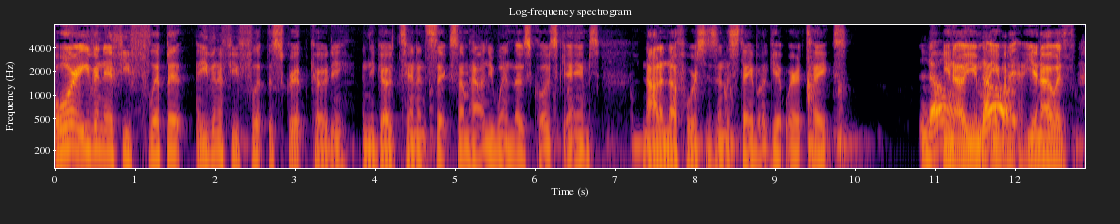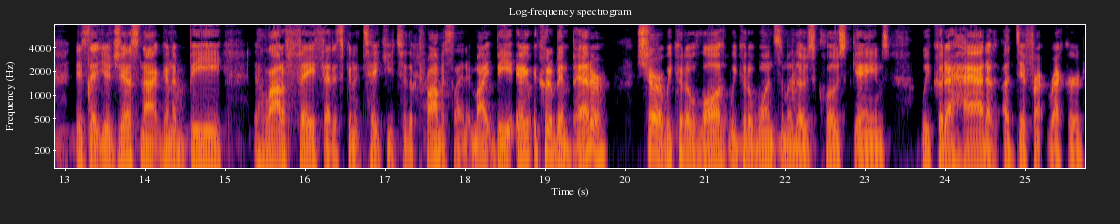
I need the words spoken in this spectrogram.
Or even if you flip it, even if you flip the script, Cody, and you go 10 and 6 somehow and you win those close games, not enough horses in the stable to get where it takes. No. You know, you, no. you, you know, it's, is that you're just not going to be a lot of faith that it's going to take you to the promised land. It might be, it could have been better. Sure. We could have lost, we could have won some of those close games. We could have had a, a different record,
